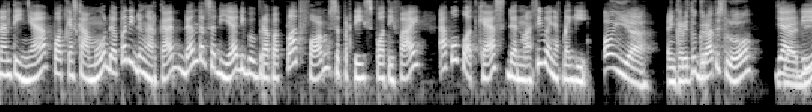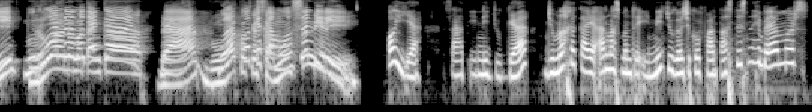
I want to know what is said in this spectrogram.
nantinya podcast kamu dapat didengarkan dan tersedia di beberapa platform seperti Spotify, Apple Podcast, dan masih banyak lagi. Oh iya, Anchor itu gratis loh. Jadi, buruan download Anchor dan buat podcast kamu sendiri. Oh iya, saat ini juga Jumlah kekayaan Mas Menteri ini juga cukup fantastis nih BMers.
